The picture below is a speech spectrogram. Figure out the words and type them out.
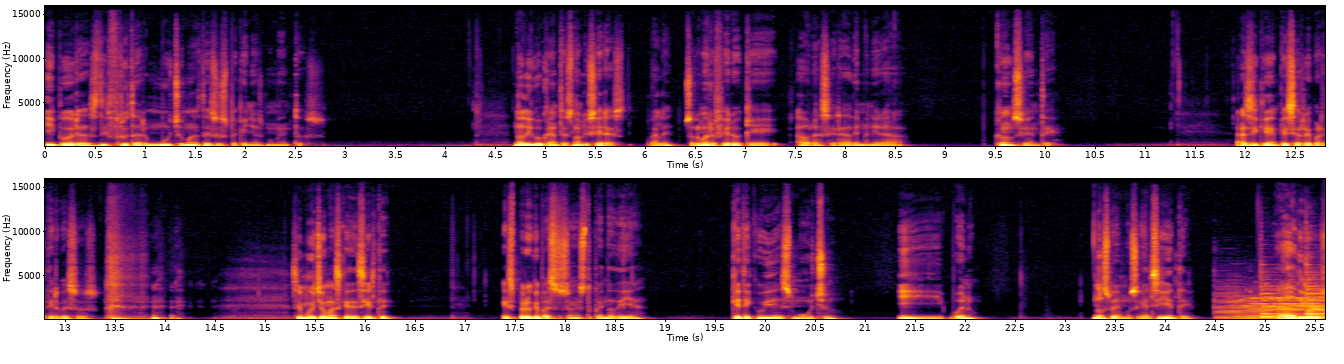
Y podrás disfrutar mucho más de esos pequeños momentos. No digo que antes no lo hicieras, ¿vale? Solo me refiero que ahora será de manera consciente. Así que empiece a repartir besos. Sin mucho más que decirte. Espero que pases un estupendo día. Que te cuides mucho. Y bueno, nos vemos en el siguiente. Adiós.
